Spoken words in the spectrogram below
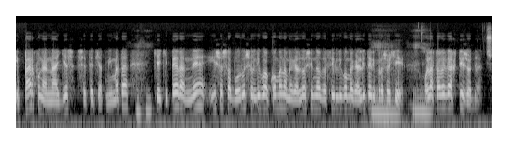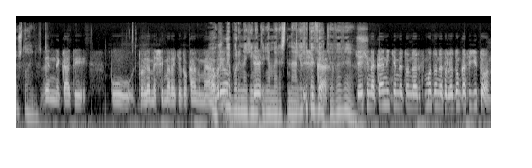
υπάρχουν ανάγκες σε τέτοια και εκεί πέρα ναι ίσως θα μπορούσε λίγο ακόμα να μεγαλώσει να δοθεί λίγο μεγαλύτερη προσοχή. Όλα αυτά βέβαια χτίζονται. Σωστό είναι δεν είναι κάτι που το λέμε σήμερα και το κάνουμε αύριο. δεν μπορεί να γίνει από τη μια μέρα στην άλλη. Έχετε δίκιο βέβαια και έχει να κάνει και με τον αριθμό των εθελοντών καθηγητών.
